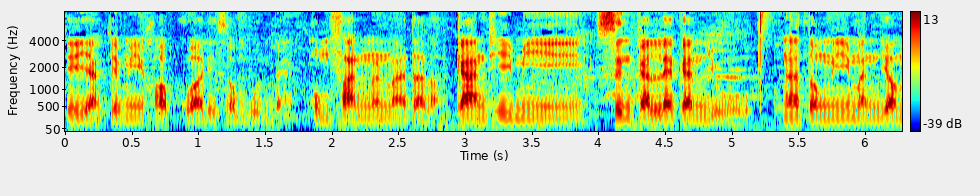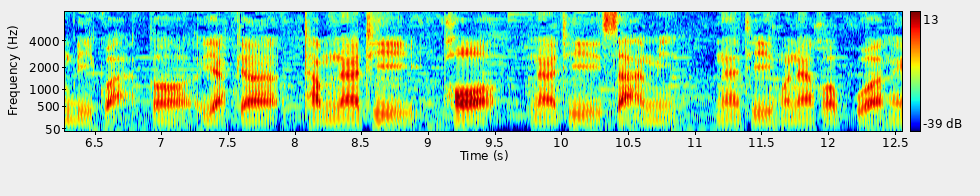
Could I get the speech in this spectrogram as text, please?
ที่อยากจะมีครอบครัวที่สมบูรณ์แบบ ผมฝันมันมาตลอดการที่มีซึ่งกันและกันอยู่หน้าตรงนี้มันย่อมดีกว่า ก็อยากจะทำหน้าที่พ่อหน้าที่สามี หน้าที่หัวหน้าครอบครัวให้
